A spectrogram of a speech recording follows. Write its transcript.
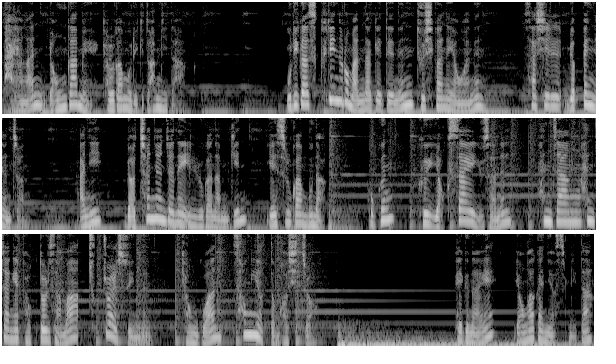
다양한 영감의 결과물이기도 합니다. 우리가 스크린으로 만나게 되는 두 시간의 영화는 사실 몇백 년 전, 아니 몇천 년 전의 인류가 남긴 예술과 문학, 혹은 그 역사의 유산을 한 장한 장의 벽돌 삼아 축조할 수 있는 견고한 성이었던 것이죠. 백은하의 영화관이었습니다.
